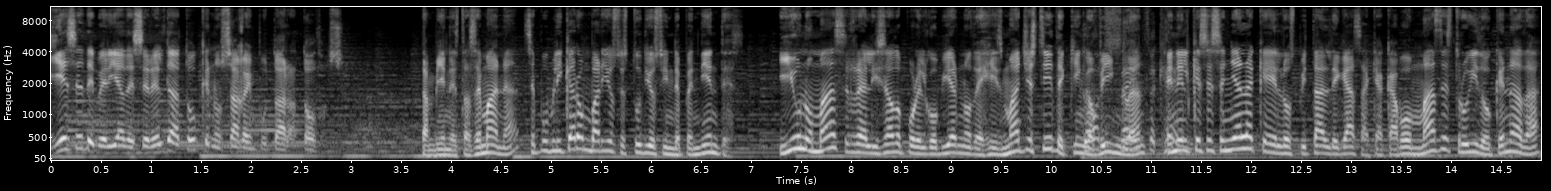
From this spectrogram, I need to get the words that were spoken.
Y ese debería de ser el dato que nos haga imputar a todos. También esta semana se publicaron varios estudios independientes, y uno más realizado por el gobierno de His Majesty the King of England, en el que se señala que el hospital de Gaza que acabó más destruido que nada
